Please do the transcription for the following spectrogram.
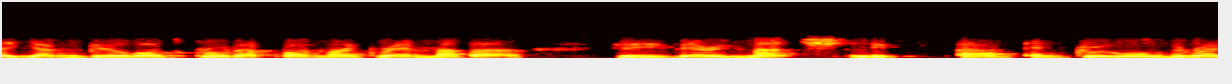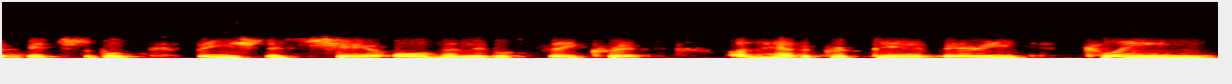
a young girl I was brought up by my grandmother who very much lived um, and grew all her own vegetables but used to share all her little secrets on how to prepare very clean,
